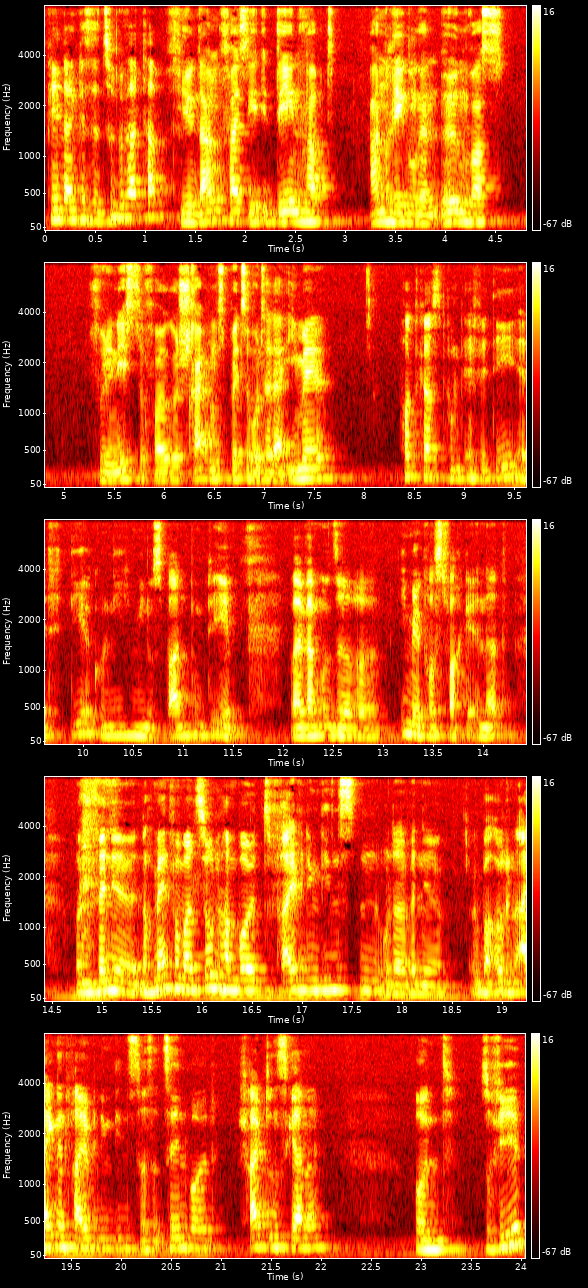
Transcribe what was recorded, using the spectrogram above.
Vielen Dank, dass ihr zugehört habt. Vielen Dank. Falls ihr Ideen habt, Anregungen, irgendwas für die nächste Folge, schreibt uns bitte unter der E-Mail. podcast.fed.diakonie-baden.de weil wir haben unsere E-Mail-Postfach geändert. Und wenn ihr noch mehr Informationen haben wollt zu Freiwilligendiensten oder wenn ihr über euren eigenen Freiwilligendienst was erzählen wollt, schreibt uns gerne. Und Sophie,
